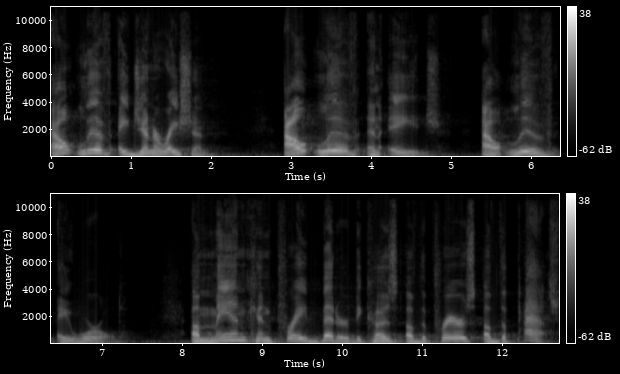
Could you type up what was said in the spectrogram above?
Outlive a generation, outlive an age, outlive a world. A man can pray better because of the prayers of the past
